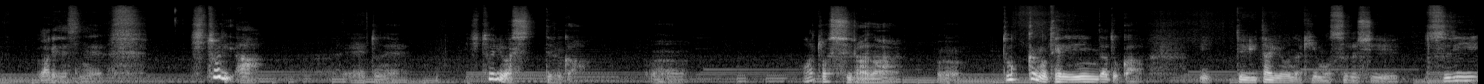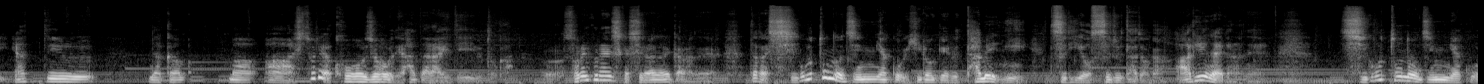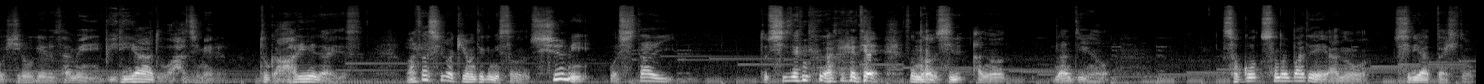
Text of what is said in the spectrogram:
けですね。一人あえっ、ー、とね一人は知ってるか。うん。あとは知らない、うん、どっかの店員だとか言っていたような気もするし釣りやっている仲間あ一人は工場で働いているとか。それぐらいしか知らないからね。だから仕事の人脈を広げるために釣りをするだとかありえないからね。仕事の人脈を広げるためにビリヤードを始めるとかありえないです。私は基本的にその趣味をしたいと自然な流れで そのしあのなんていうの？そこその場であの知り合った人、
